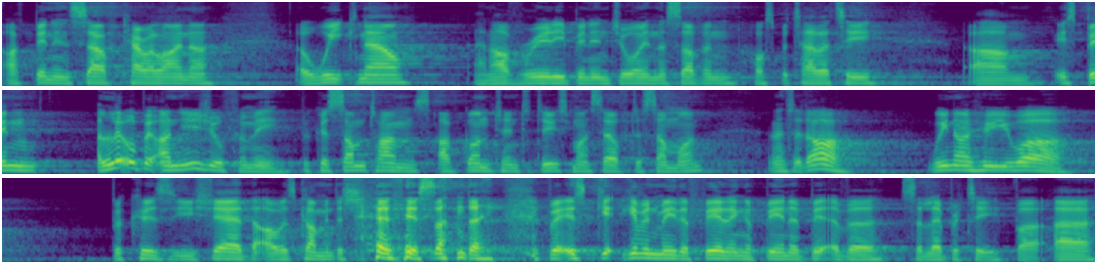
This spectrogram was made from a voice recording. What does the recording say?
I've been in South Carolina a week now, and I've really been enjoying the southern hospitality. Um, it's been a little bit unusual for me because sometimes I've gone to introduce myself to someone, and they said, "Oh, we know who you are because you shared that I was coming to share this Sunday. But it's given me the feeling of being a bit of a celebrity. But uh,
